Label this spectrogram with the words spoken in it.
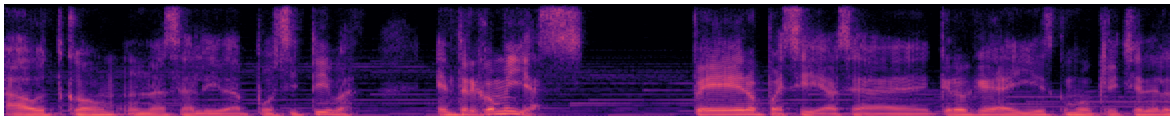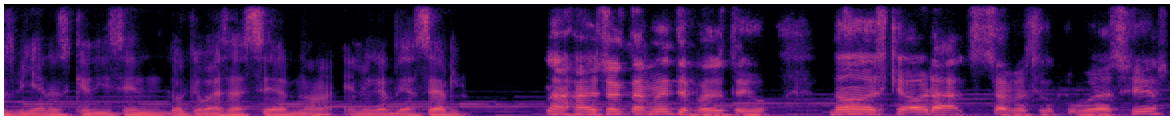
outcome, una salida positiva, entre comillas. Pero pues sí, o sea, creo que ahí es como cliché de los villanos que dicen lo que vas a hacer, ¿no? En lugar de hacerlo. Ajá, exactamente, por eso te digo, no, es que ahora sabes lo que voy a hacer,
